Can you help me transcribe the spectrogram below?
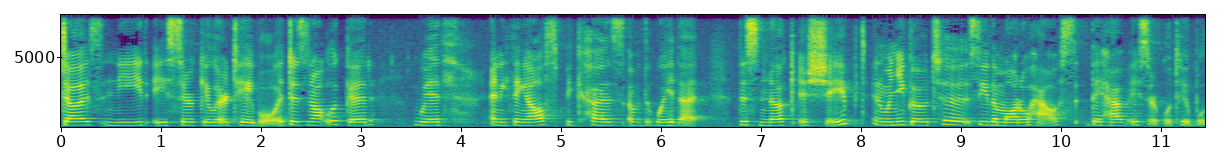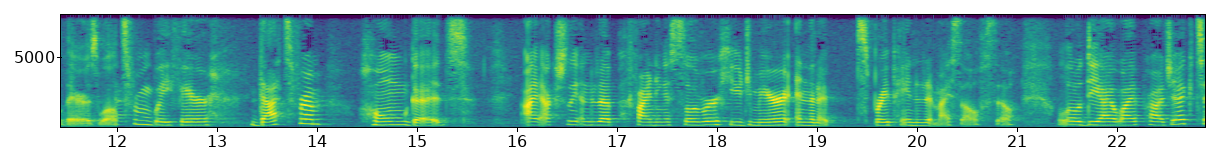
does need a circular table. It does not look good with anything else because of the way that this nook is shaped. And when you go to see the model house, they have a circle table there as well. It's from Wayfair. That's from Home Goods. I actually ended up finding a silver huge mirror and then I spray painted it myself. So a little DIY project.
